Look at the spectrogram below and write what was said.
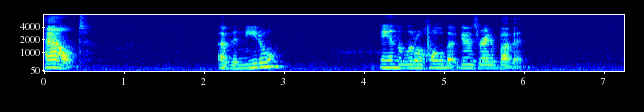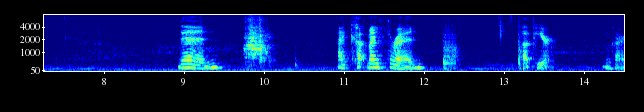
out of the needle and the little hole that goes right above it. Then I cut my thread up here. Okay.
